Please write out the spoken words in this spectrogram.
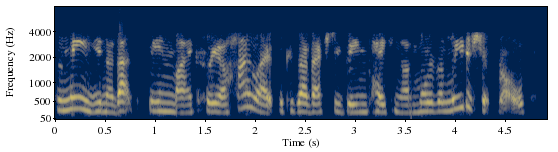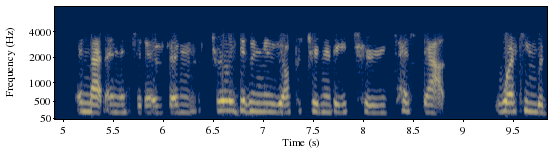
For me, you know, that's been my career highlight because I've actually been taking on more of a leadership role in that initiative, and it's really giving me the opportunity to test out working with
